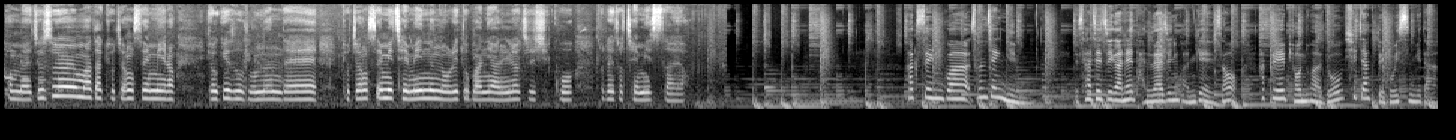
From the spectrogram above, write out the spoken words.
그럼 매주 수요일마다 교장쌤이랑 여기서 노는데 교장쌤이 재미있는 놀이도 많이 알려주시고 그래서 재밌어요. 학생과 선생님, 사제지 간의 달라진 관계에서 학교의 변화도 시작되고 있습니다.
